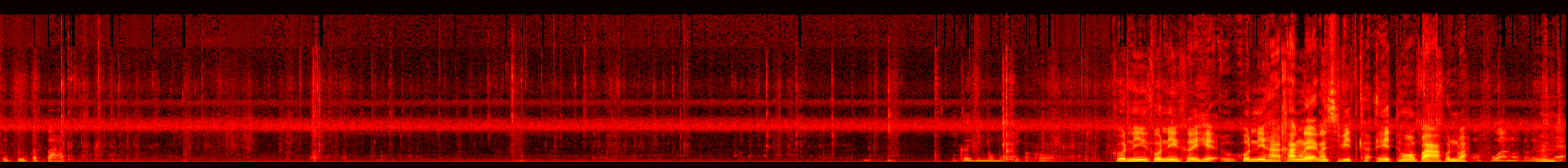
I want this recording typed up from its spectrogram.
ปืดปืดปัดปาดเคยกินบะหมุกขีปลาคอ คนนี้คนนี้เคยเฮ็ดคนนี้หาครั้งแรกในชีวิตเฮ็ดห่อปลาเพิ่นว่าโอ้ทวงแล้วก็ลืมแล้ว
